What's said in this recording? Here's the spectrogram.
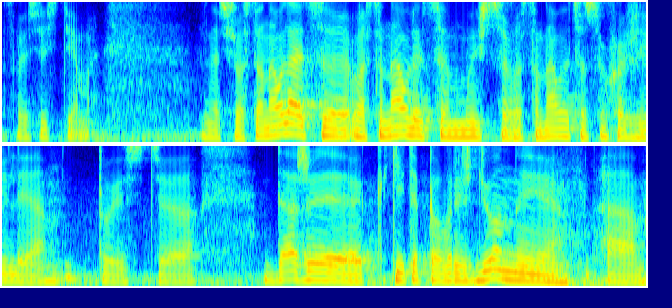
своей системы. Значит, восстанавливается, восстанавливается мышца, восстанавливается сухожилие. То есть а, даже какие-то поврежденные, а,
